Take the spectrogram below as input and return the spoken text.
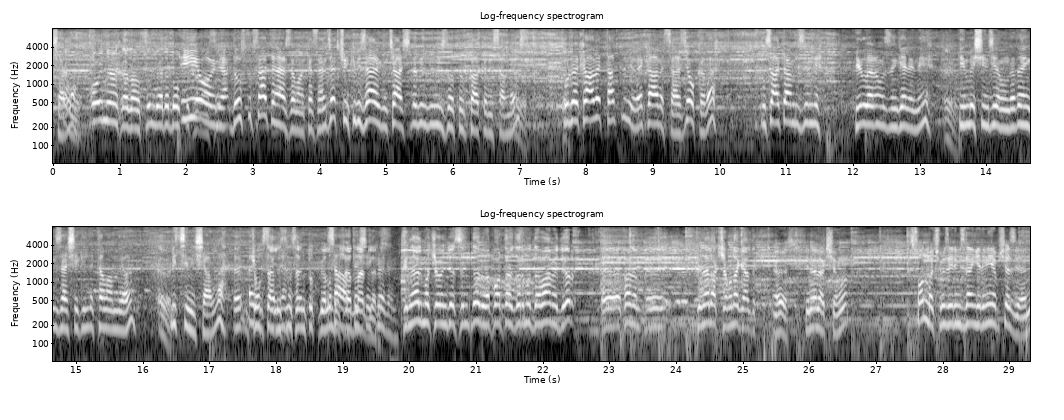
inşallah. Yani oynayan kazansın veya da dostluk İyi kazansın. oynayan. Dostluk zaten her zaman kazanacak. Çünkü biz her gün çarşıda birbirimizle oturup kalkan insanlarız. Bu rekabet tatlı bir rekabet sadece o kadar. Bu zaten bizim bir yıllarımızın geleneği. 25. yılında da en güzel şekilde tamamlayalım. Evet. Bitsin inşallah. Çok Hayırlısıyla. terlisin seni tutmayalım. Sağ ol, Başarılar teşekkür dileriz. ederim. Final maçı öncesinde röportajlarımız devam ediyor. E, efendim e, final akşamına geldik. Evet, final akşamı. Son maçımız elimizden geleni yapacağız yani.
